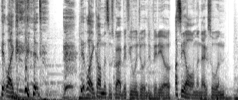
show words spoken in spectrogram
Hit like... Hit like, comment, subscribe if you enjoyed the video. I'll see y'all on the next one.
